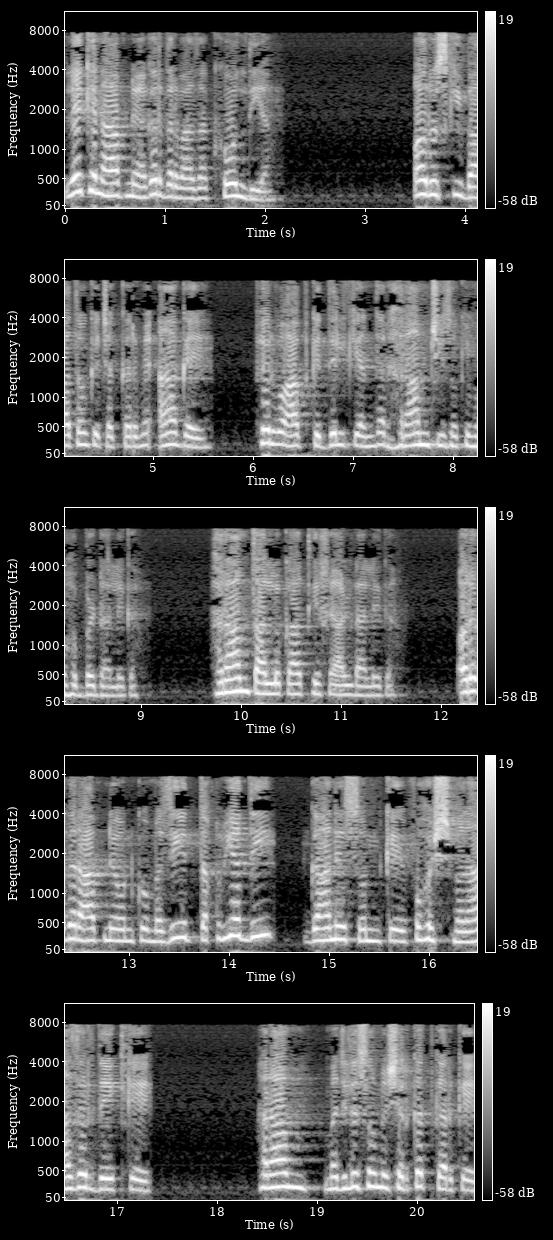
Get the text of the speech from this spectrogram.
لیکن آپ نے اگر دروازہ کھول دیا اور اس کی باتوں کے چکر میں آ گئے، پھر وہ آپ کے دل کے اندر حرام چیزوں کی محبت ڈالے گا، حرام تعلقات کی خیال ڈالے گا۔ اور اگر آپ نے ان کو مزید تقویت دی، گانے سن کے، فحش مناظر دیکھ کے، حرام مجلسوں میں شرکت کر کے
